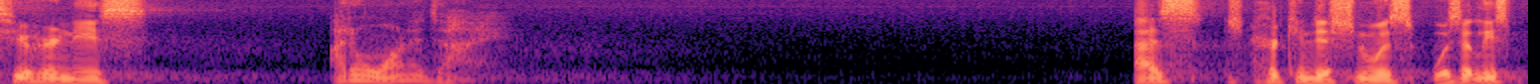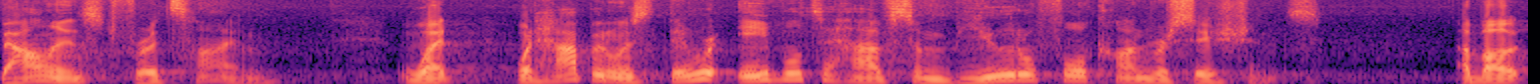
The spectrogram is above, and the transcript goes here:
to her niece, I don't want to die. As her condition was, was at least balanced for a time, what, what happened was they were able to have some beautiful conversations about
